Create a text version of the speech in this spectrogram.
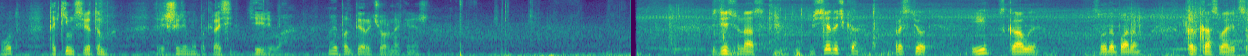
Вот таким цветом решили мы покрасить дерево. Ну и пантера черная, конечно. Здесь у нас беседочка растет и скалы с водопадом. Каркас варится.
